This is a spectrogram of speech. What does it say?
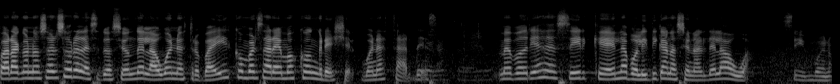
Para conocer sobre la situación del agua en nuestro país, conversaremos con Greschel. Buenas tardes. ¿Me podrías decir qué es la Política Nacional del Agua? Sí, bueno,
